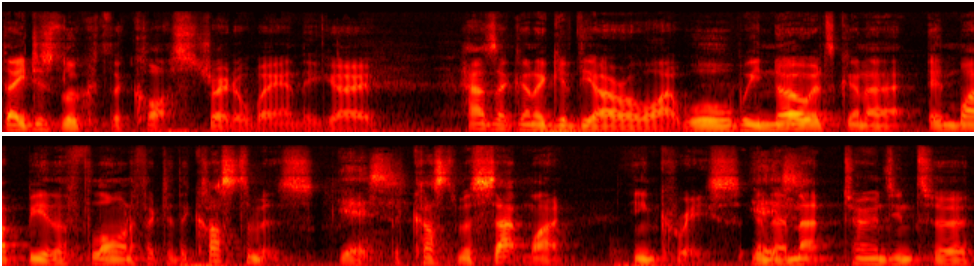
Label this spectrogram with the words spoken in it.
they just look at the cost straight away and they go, how's that going to give the ROI? Well, we know it's going to, it might be the flow and effect of the customers. Yes. The customer sat might increase and yes. then that turns into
